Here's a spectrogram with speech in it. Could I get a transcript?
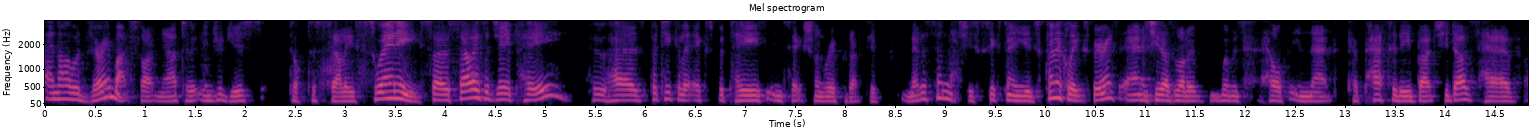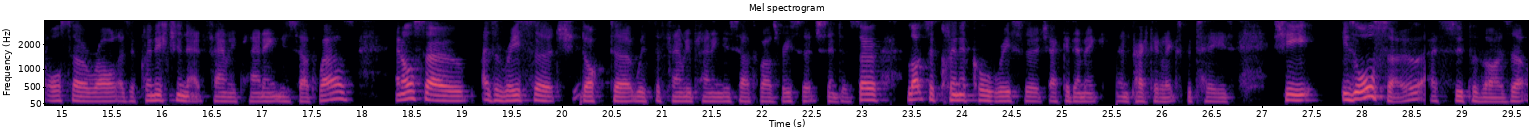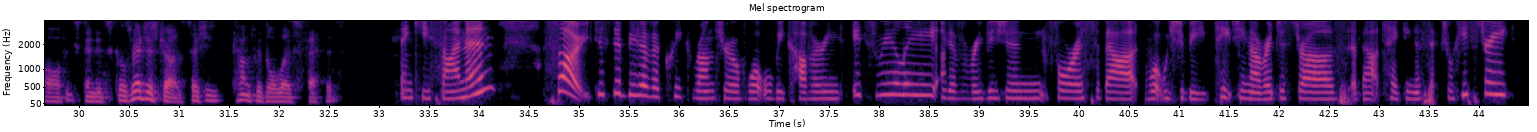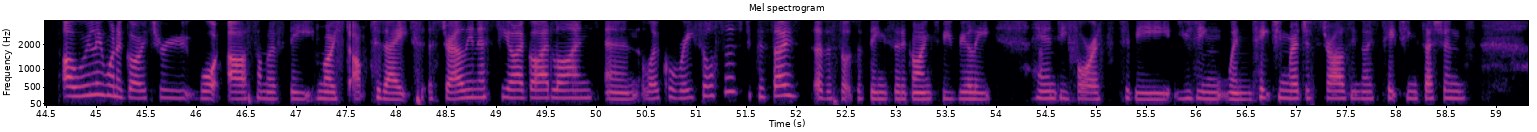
And I would very much like now to introduce Dr. Sally Sweeney. So, Sally's a GP who has particular expertise in sexual and reproductive medicine. She's 16 years clinical experience and she does a lot of women's health in that capacity, but she does have also a role as a clinician at Family Planning New South Wales and also as a research doctor with the Family Planning New South Wales Research Centre. So lots of clinical research, academic, and practical expertise. She is also a supervisor of extended skills registrars. So she comes with all those facets. Thank you, Simon. So, just a bit of a quick run through of what we'll be covering. It's really a bit of a revision for us about what we should be teaching our registrars about taking a sexual history, I really want to go through what are some of the most up to date Australian STI guidelines and local resources, because those are the sorts of things that are going to be really handy for us to be using when teaching registrars in those teaching sessions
